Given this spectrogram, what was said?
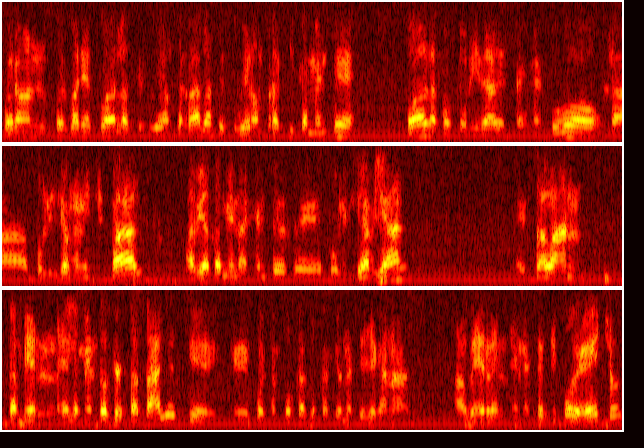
Fueron pues varias cuadras las que estuvieron cerradas estuvieron prácticamente todas las autoridades. Estuvo la policía municipal había también agentes de policía vial estaban también elementos estatales que, que pues en pocas ocasiones se llegan a, a ver en, en este tipo de hechos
